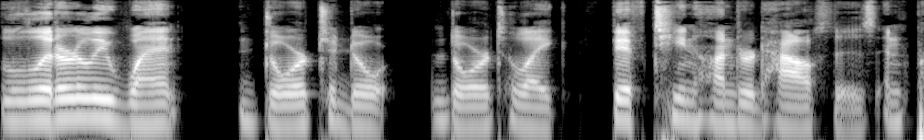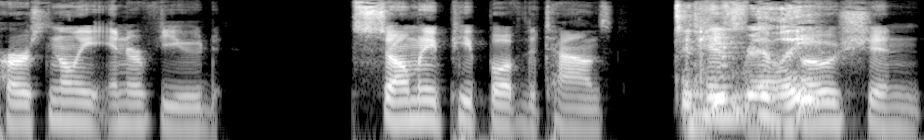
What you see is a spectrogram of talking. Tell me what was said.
literally went door to door door to like 1500 houses and personally interviewed so many people of the towns did his really devotion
